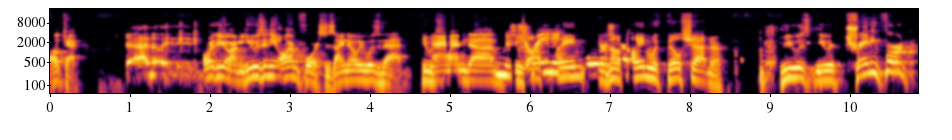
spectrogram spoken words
Okay. Uh, no, Or the Army. He was in the Armed Forces. I know he was that. He was- and um, he He was on a plane. He was on a plane with Bill Shatner. he was he was training for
